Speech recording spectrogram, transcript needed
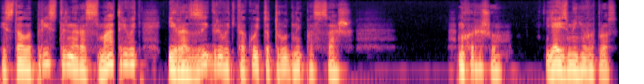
и стала пристально рассматривать и разыгрывать какой-то трудный пассаж. «Ну хорошо, я изменю вопрос»,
